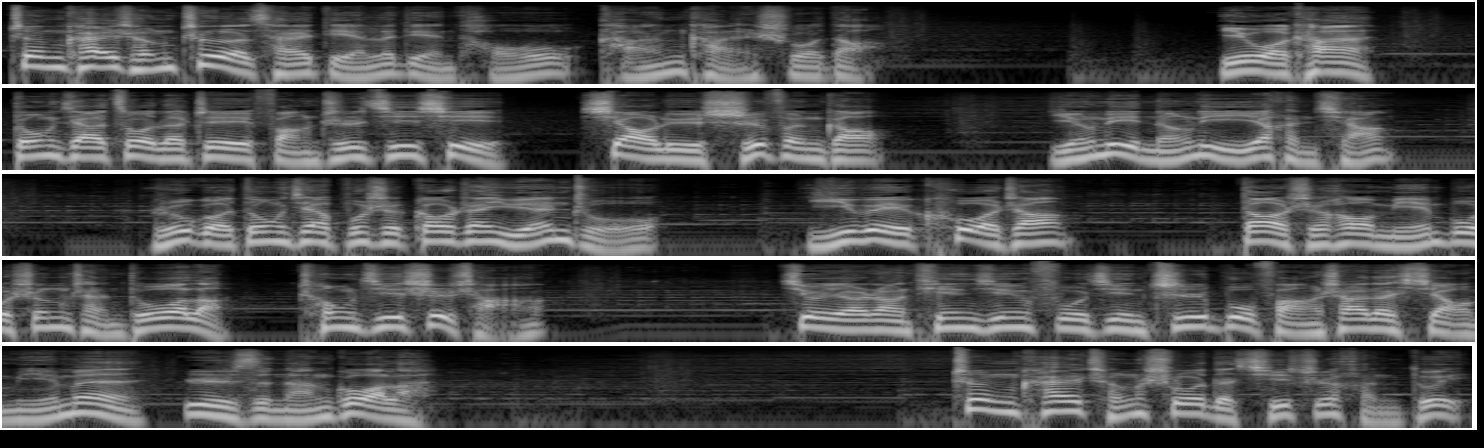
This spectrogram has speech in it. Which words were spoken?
郑开成这才点了点头，侃侃说道。依我看，东家做的这纺织机器效率十分高，盈利能力也很强。如果东家不是高瞻远瞩，一味扩张，到时候棉布生产多了，冲击市场，就要让天津附近织布纺纱的小民们日子难过了。郑开成说的其实很对，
